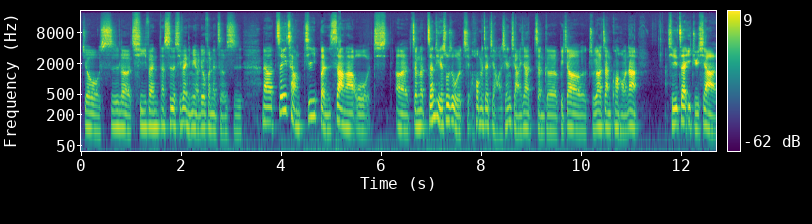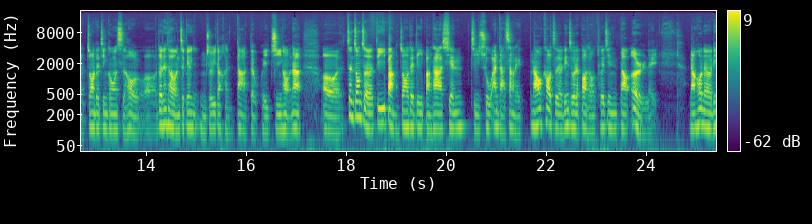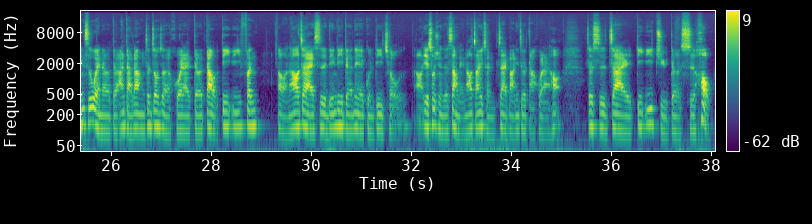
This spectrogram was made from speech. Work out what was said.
就失了七分，但失了七分里面有六分的折失。那这一场基本上啊，我。呃，整个整体的数字我后面再讲，先讲一下整个比较主要战况哦。那其实，在一局下中华队进攻的时候，呃，乐天桃园这边你就遇到很大的危机哈。那呃，郑中哲第一棒，中华队第一棒，他先击出安打上垒，然后靠着林子伟的爆头推进到二垒，然后呢，林子伟呢的安打让郑中哲回来得到第一分哦，然后再来是林立的那个滚地球啊，也说选择上垒，然后张玉成再把林子伟打回来哈。这是在第一局的时候，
